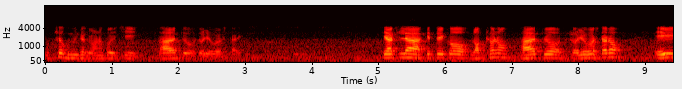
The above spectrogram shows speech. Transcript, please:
ମୁଖ୍ୟ ଭୂମିକା ଗ୍ରହଣ କରିଛି ଭାରତୀୟ ଦଳୀୟ ବ୍ୟବସ୍ଥାରେ ଏହା ଥିଲା କେତେକ ଲକ୍ଷଣ ଭାରତୀୟ ଦଳୀୟ ବ୍ୟବସ୍ଥାର ଏହି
